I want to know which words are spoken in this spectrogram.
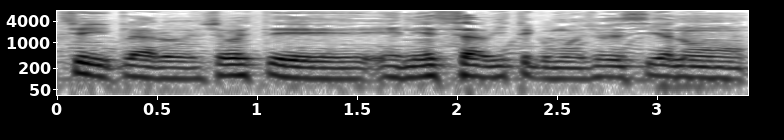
Sí, claro, yo este, en esa, viste, como yo decía, no,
